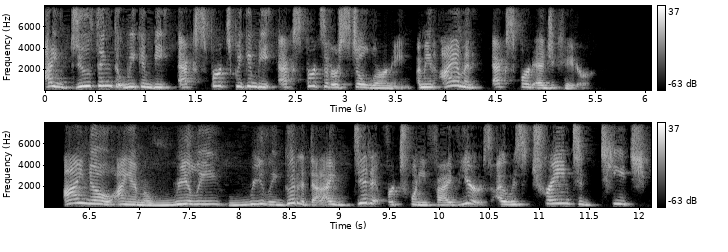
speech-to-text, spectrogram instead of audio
I do think that we can be experts. We can be experts that are still learning. I mean, I am an expert educator. I know I am really, really good at that. I did it for 25 years. I was trained to teach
